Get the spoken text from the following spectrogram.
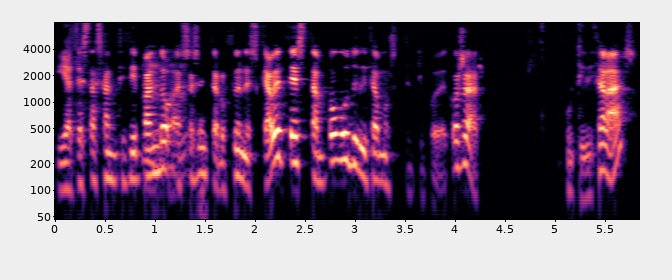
Y ya te estás anticipando a esas interrupciones, que a veces tampoco utilizamos este tipo de cosas. Utilízalas.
